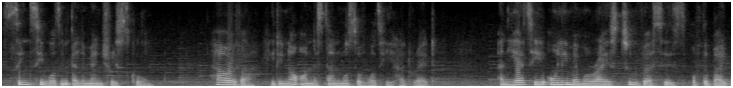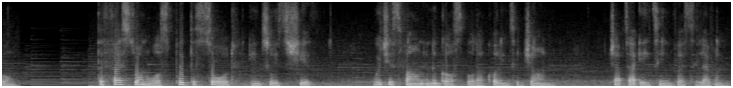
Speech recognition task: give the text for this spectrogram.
since he was in elementary school. However, he did not understand most of what he had read and yet he only memorized two verses of the Bible. The first one was Put the sword into its sheath, which is found in the Gospel according to John, chapter 18, verse 11.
